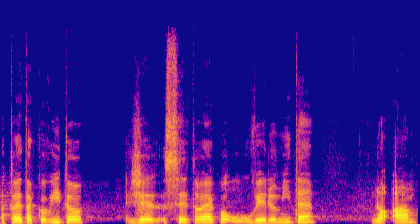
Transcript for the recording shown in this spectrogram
A to je takový to, že si to jako uvědomíte. No a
